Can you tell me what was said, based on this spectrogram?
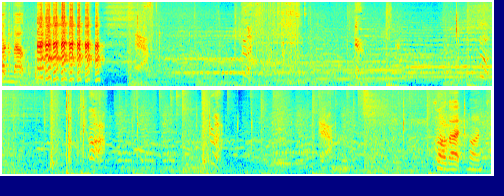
Talking about. Saw that, hon.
